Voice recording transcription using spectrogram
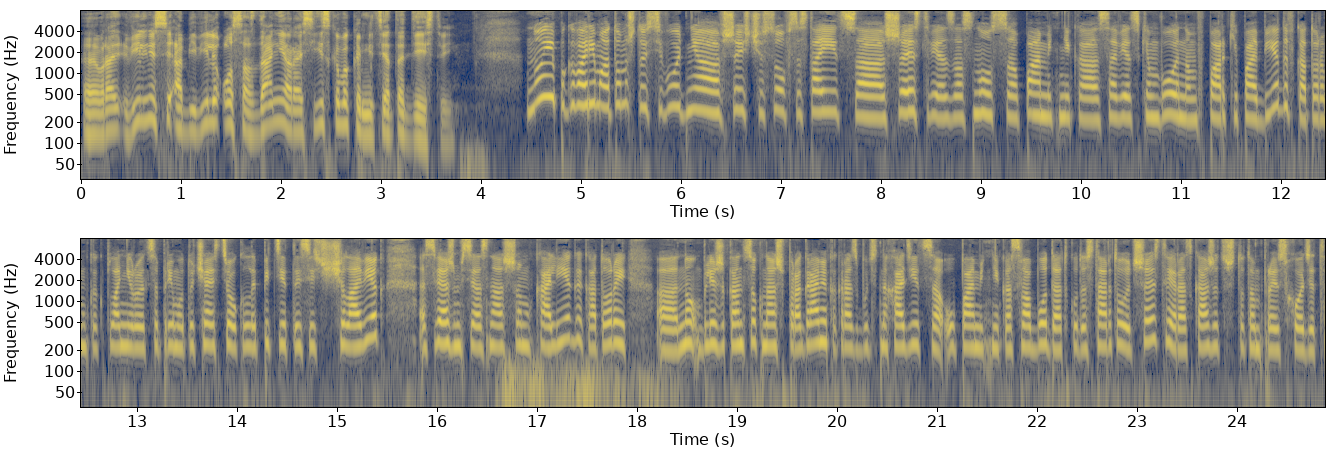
э, в Вильнюсе объявили о создании Российского комитета действий. Ну и поговорим о том, что сегодня в 6 часов состоится шествие за снос памятника советским воинам в Парке Победы, в котором, как планируется, примут участие около 5000 человек. Свяжемся с нашим коллегой, который, э, ну, ближе к концу к нашей программе как раз будет находиться у памятника Свободы, откуда стартует шествие, расскажет, что там происходит.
